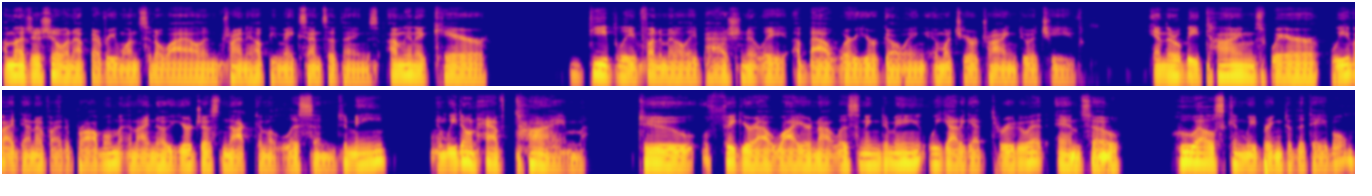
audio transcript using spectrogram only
I'm not just showing up every once in a while and trying to help you make sense of things. I'm going to care deeply, fundamentally, passionately about where you're going and what you're trying to achieve. And there will be times where we've identified a problem and I know you're just not going to listen to me and we don't have time to figure out why you're not listening to me. We got to get through to it. And so, mm-hmm. who else can we bring to the table?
